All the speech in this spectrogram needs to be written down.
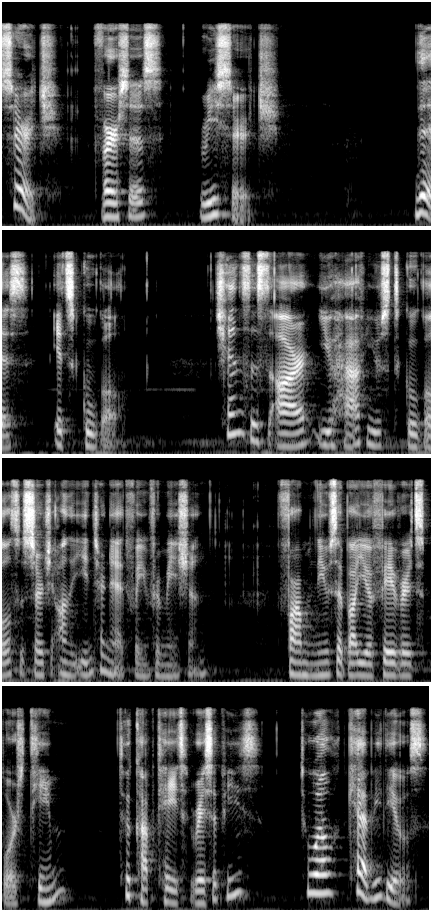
Search versus research. This is Google. Chances are you have used Google to search on the internet for information, from news about your favorite sports team, to cupcake recipes, to well, cat videos.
